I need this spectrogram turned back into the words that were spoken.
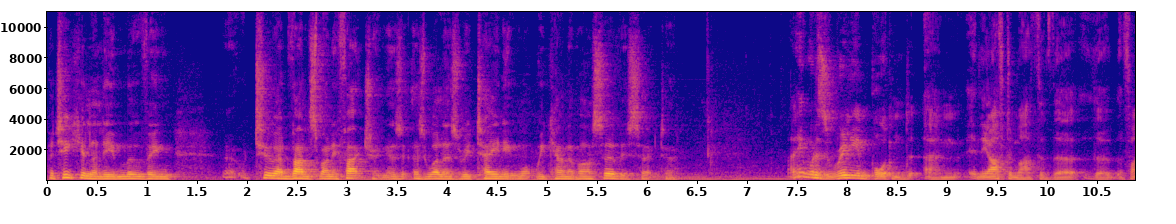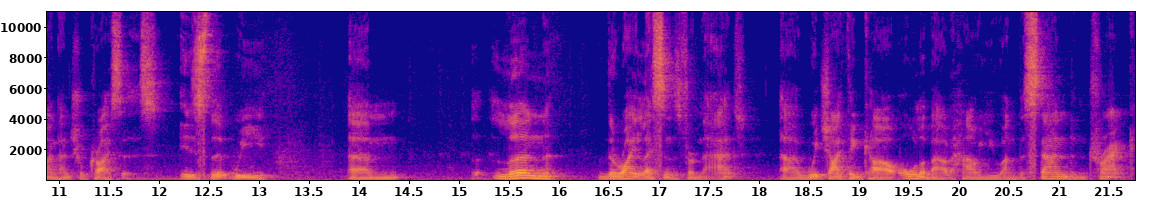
particularly moving uh, to advanced manufacturing as, as well as retaining what we can of our service sector. I think what is really important um, in the aftermath of the, the, the, financial crisis is that we um, learn the right lessons from that, uh, which I think are all about how you understand and track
